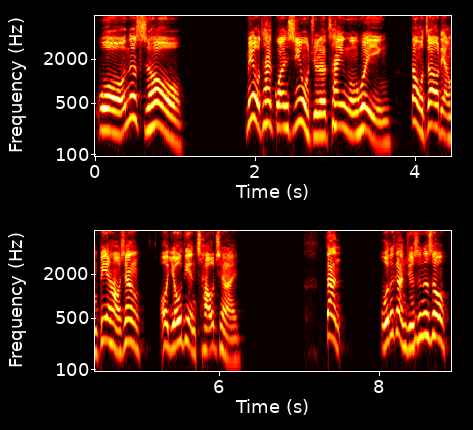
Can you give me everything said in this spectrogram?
我那时候没有太关心，因为我觉得蔡英文会赢，但我知道两边好像哦有点吵起来。但我的感觉是那时候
